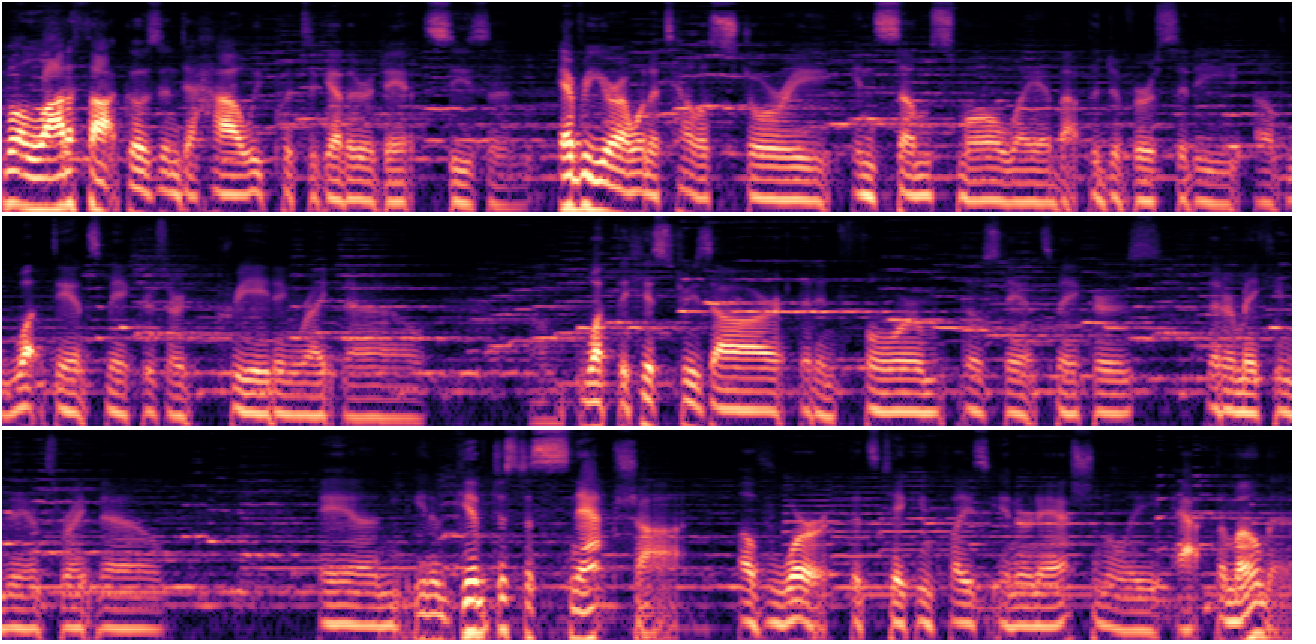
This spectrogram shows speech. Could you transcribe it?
Well, a lot of thought goes into how we put together a dance season. Every year I want to tell a story in some small way about the diversity of what dance makers are creating right now, um, what the histories are that inform those dance makers that are making dance right now, and you know, give just a snapshot of work that's taking place internationally at the moment.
